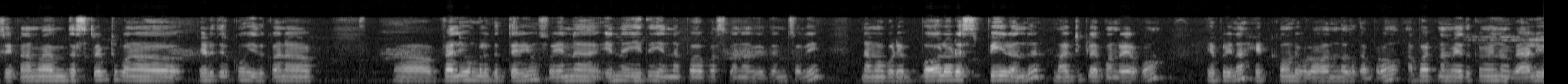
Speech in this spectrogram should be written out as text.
so இப்போ நம்ம இந்த ஸ்கிரிப்டுக்கான எழுதியிருக்கோம். இதுக்கான uh, வேல்யூ உங்களுக்கு தெரியும். ஸோ என்ன என்ன இது என்ன பர்பஸ்க்கான இதுன்னு சொல்லி நம்மளுடைய பாலோட ஸ்பீட் வந்து மல்டிப்ளை இருக்கும் எப்படின்னா ஹெட் கவுண்ட் இவ்வளோ வந்ததுக்கப்புறம் பட் நம்ம எதுக்குமே நம்ம வேல்யூ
